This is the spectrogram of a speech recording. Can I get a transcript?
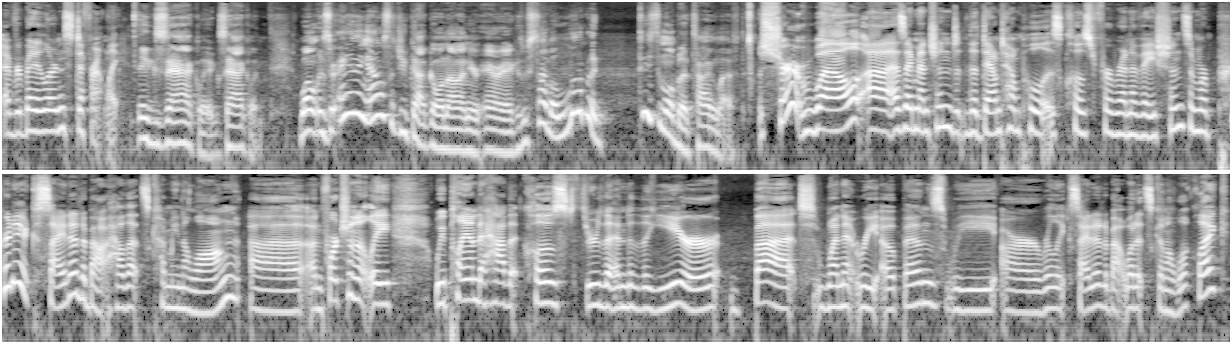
Everybody learns differently. Exactly, exactly. Well, is there anything else that you've got going on in your area? Because we still have a little bit of decent little bit of time left. Sure. Well, uh, as I mentioned, the downtown pool is closed for renovations, and we're pretty excited about how that's coming along. Uh, unfortunately, we plan to have it closed through the end of the year, but when it reopens, we are really excited about what it's going to look like.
